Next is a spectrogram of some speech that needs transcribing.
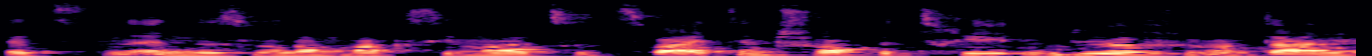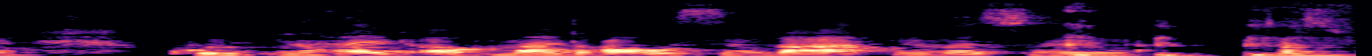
letzten Endes nur noch maximal zu zweit den Shop betreten dürfen und dann Kunden halt auch mal draußen warten müssen. Das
